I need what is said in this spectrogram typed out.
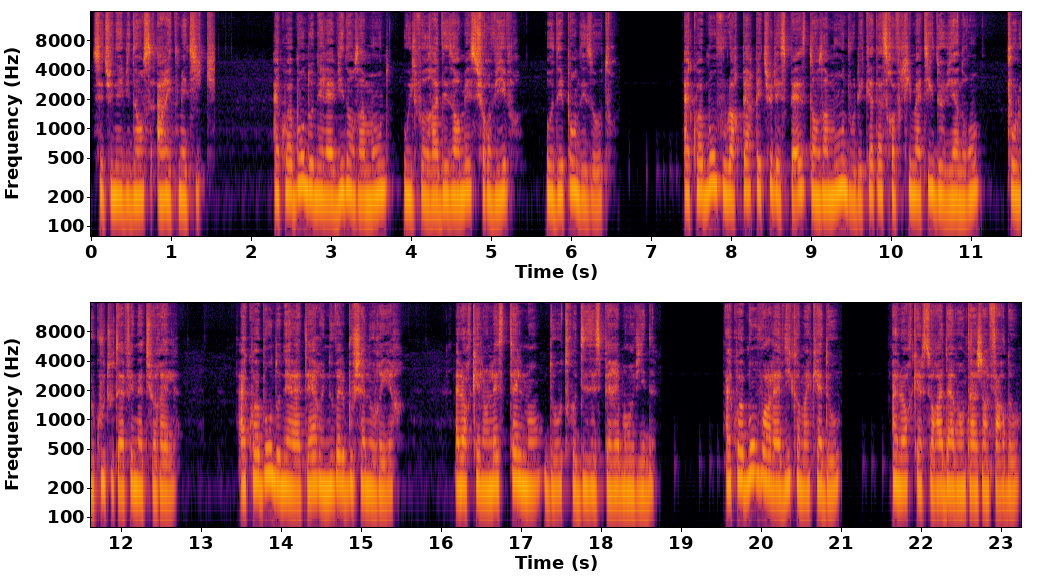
C'est une évidence arithmétique. À quoi bon donner la vie dans un monde où il faudra désormais survivre aux dépens des autres? À quoi bon vouloir perpétuer l'espèce dans un monde où les catastrophes climatiques deviendront, pour le coup tout à fait naturelles? À quoi bon donner à la Terre une nouvelle bouche à nourrir, alors qu'elle en laisse tellement d'autres désespérément vides? À quoi bon voir la vie comme un cadeau, alors qu'elle sera davantage un fardeau?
